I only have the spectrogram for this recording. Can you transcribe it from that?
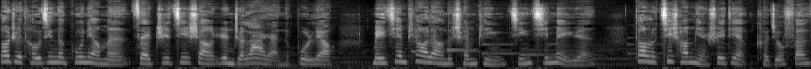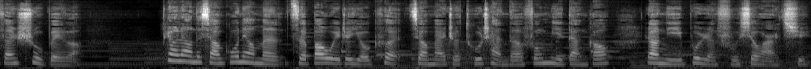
包着头巾的姑娘们在织机上认着蜡染的布料，每件漂亮的成品仅几美元，到了机场免税店可就翻番数倍了。漂亮的小姑娘们则包围着游客，叫卖着土产的蜂蜜蛋糕，让你不忍拂袖而去。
